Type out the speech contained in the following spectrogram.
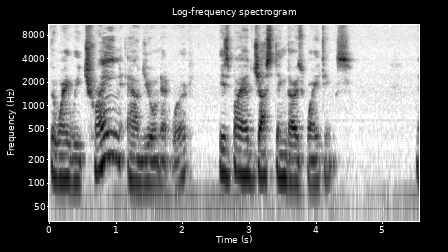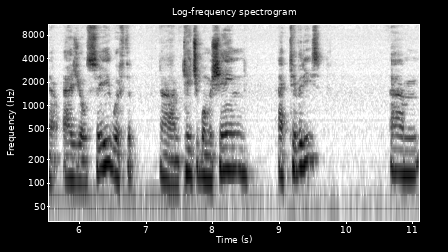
the way we train our neural network is by adjusting those weightings. Now, as you'll see with the um, teachable machine activities, um,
